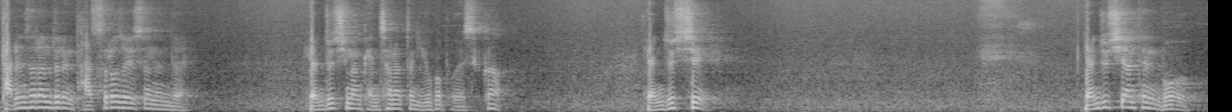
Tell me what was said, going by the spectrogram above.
다른 사람들은 다 쓰러져 있었는데, 연주 씨만 괜찮았던 이유가 뭐였을까? 연주 씨. 연주 씨한테는 뭐,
